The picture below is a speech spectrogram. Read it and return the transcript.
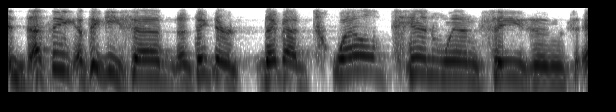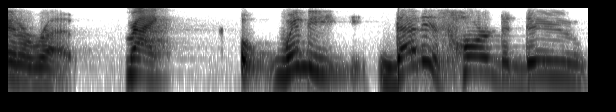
I think I think he said I think they're they've had 12 10 win seasons in a row. Right. Wendy, that is hard to do,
